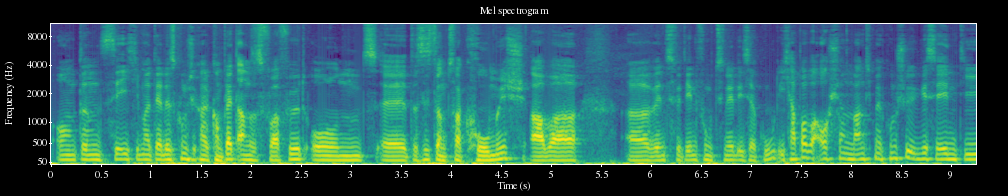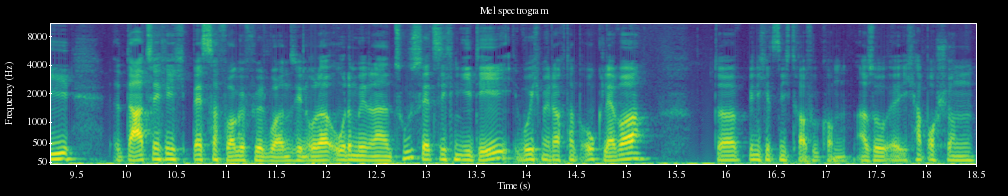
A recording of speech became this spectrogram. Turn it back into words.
Und dann sehe ich jemand, der das Kunststück halt komplett anders vorführt und äh, das ist dann zwar komisch, aber äh, wenn es für den funktioniert, ist ja gut. Ich habe aber auch schon manchmal Kunststücke gesehen, die tatsächlich besser vorgeführt worden sind oder, oder mit einer zusätzlichen Idee, wo ich mir gedacht habe, oh clever, da bin ich jetzt nicht drauf gekommen. Also äh, ich habe auch schon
